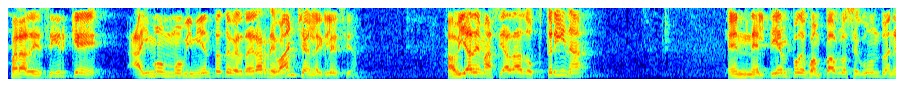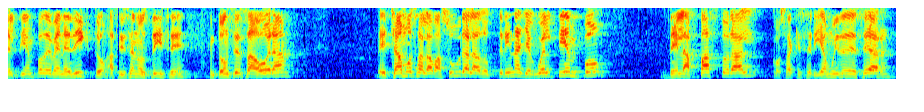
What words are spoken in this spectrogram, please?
para decir que hay movimientos de verdadera revancha en la iglesia. Había demasiada doctrina en el tiempo de Juan Pablo II, en el tiempo de Benedicto, así se nos dice. Entonces ahora echamos a la basura la doctrina, llegó el tiempo de la pastoral, cosa que sería muy de desear,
